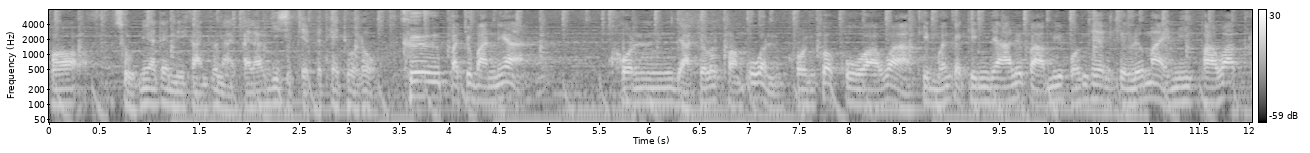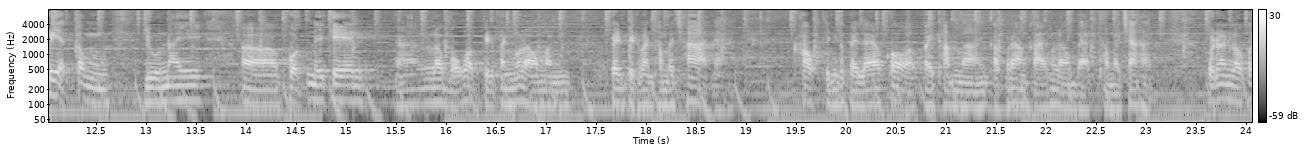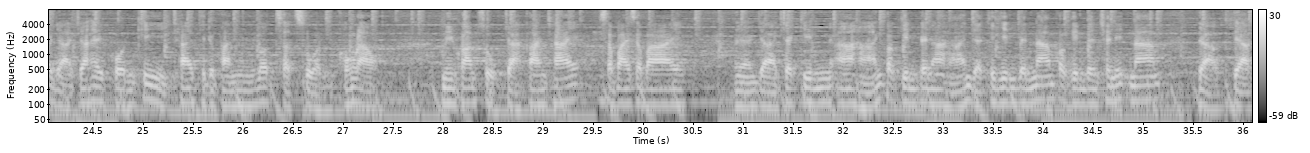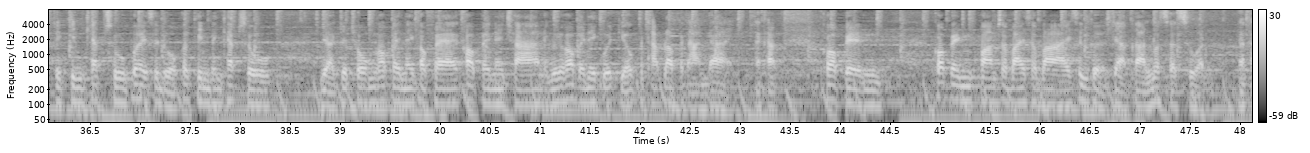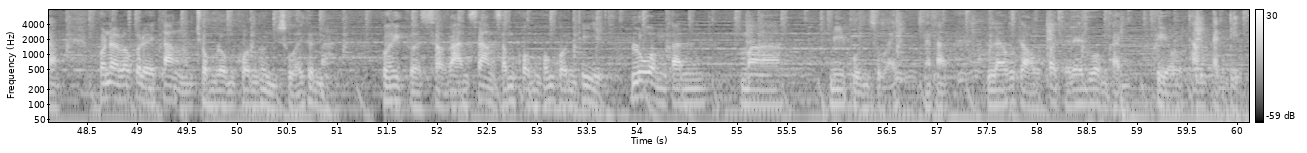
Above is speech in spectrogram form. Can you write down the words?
เพราะสูตรนี้ได้มีการจำหน่ายไปแล้ว 27 ประเทศทั่วโลก คือปัจจุบันเนี่ยคนอยากจะลดความอ้วน คนก็กลัวว่ากินเหมือนกับกินยาหรือเปล่ามีผลเคียงหรือไม่มีภาวะเครียดต้องอยู่ในกฎในเกณฑ์นะเราบอกว่าผลิตภัณฑ์ของเรามันเป็นผลิตภัณฑ์ธรรมชาตินะเข้ากินเข้าไปแล้วก็ไปทำงานกับร่างกายของเราแบบธรรมชาติ เพราะฉะนั้นเราก็อยากจะให้คนที่ใช้ผลิตภัณฑ์ลดสัดส่วนของเรา มีความสุขจากการใช้สบายๆอยากจะกินอาหารก็กินเป็นอาหาร อยากจะกินเป็นน้ำก็กินเป็นชนิดน้ำอยากอยากจะกินแคปซูลเพื่อให้สะดวกก็กินเป็นแคปซูลอยากจะชงเข้าไปในกาแฟเข้าไปในชาหรือเข้าไปในก๋วยเตี๋ยวก็ทับรับประทานได้นะครับ ก็เป็นก็เป็นความสบายๆซึ่งเกิดจากการลดสัดส่วนนะครับ เพราะนั้นเราก็เลยตั้งชมรมคนหุ่นสวยขึ้นมา เพื่อให้เกิดการสร้างสังคมของคนที่ร่วมกันมา มีหุ่นสวยนะครับ แล้วเราก็จะได้ร่วมกันเพียวทั้งแผ่นดิน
